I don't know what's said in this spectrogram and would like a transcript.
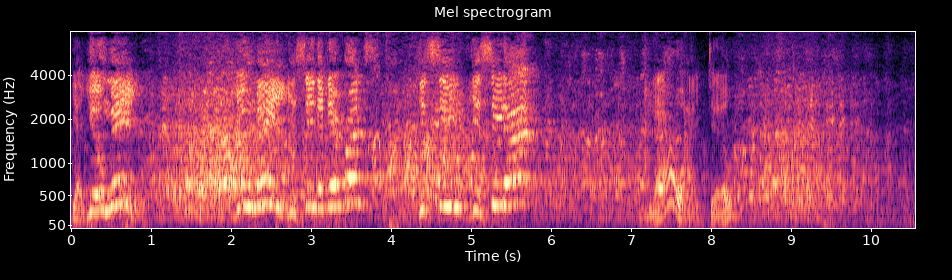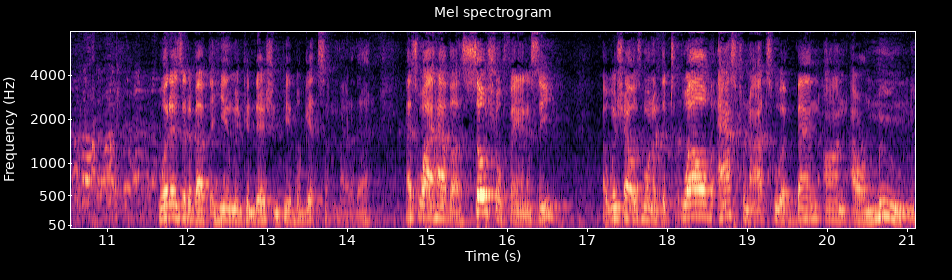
yeah, you, me! You, me! You see the difference? You see, you see that? Now I do. What is it about the human condition? People get something out of that. That's why I have a social fantasy. I wish I was one of the 12 astronauts who have been on our moon.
